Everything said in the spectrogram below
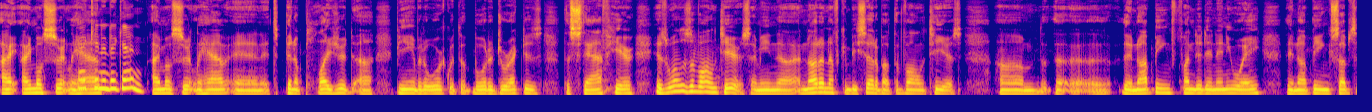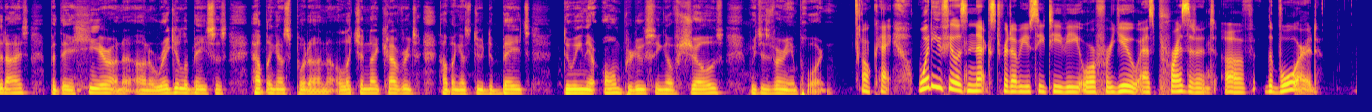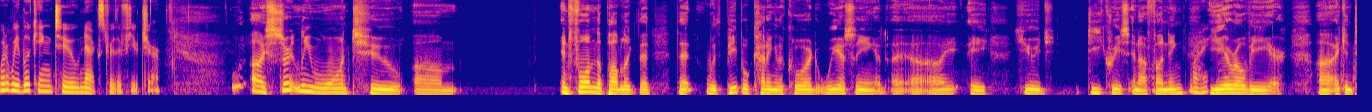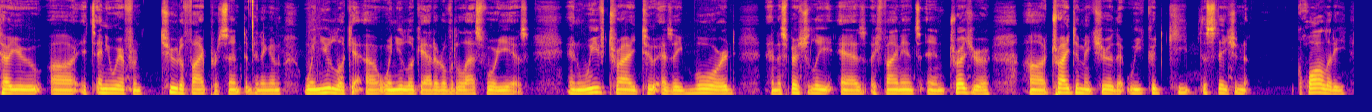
I, I most certainly back have. in it again. I most certainly have, and it's been a pleasure uh, being able to work with the board of directors, the staff here, as well as the volunteers. I mean, uh, not enough can be said about the volunteers. Um, the, the, uh, they're not being funded in any way. They're not being subsidized, but they're here on a, on a regular basis, helping us put on election night coverage, helping us do debates, doing their own producing of shows, which is very important. Okay. What do you feel is next for WCTV or for you as president of the board? What are we looking to next for the future? I certainly want to um, inform the public that, that with people cutting the cord, we are seeing a, a, a, huge decrease in our funding Right. year over year. Uh, I can tell you uh, it's anywhere from two to five percent, depending on when you look at uh, when you look at it over the last four years. And we've tried to, as a board, and especially as a finance and treasurer, uh, tried to make sure that we could keep the station quality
